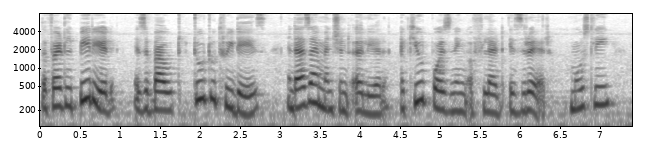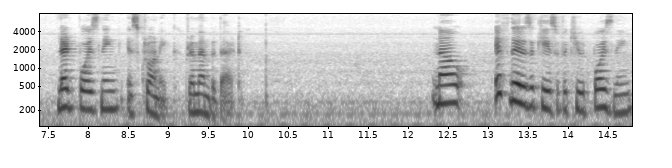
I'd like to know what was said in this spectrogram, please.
The fatal period is about 2 to 3 days, and as I mentioned earlier, acute poisoning of lead is rare. Mostly, lead poisoning is chronic. Remember that. Now, if there is a case of acute poisoning,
